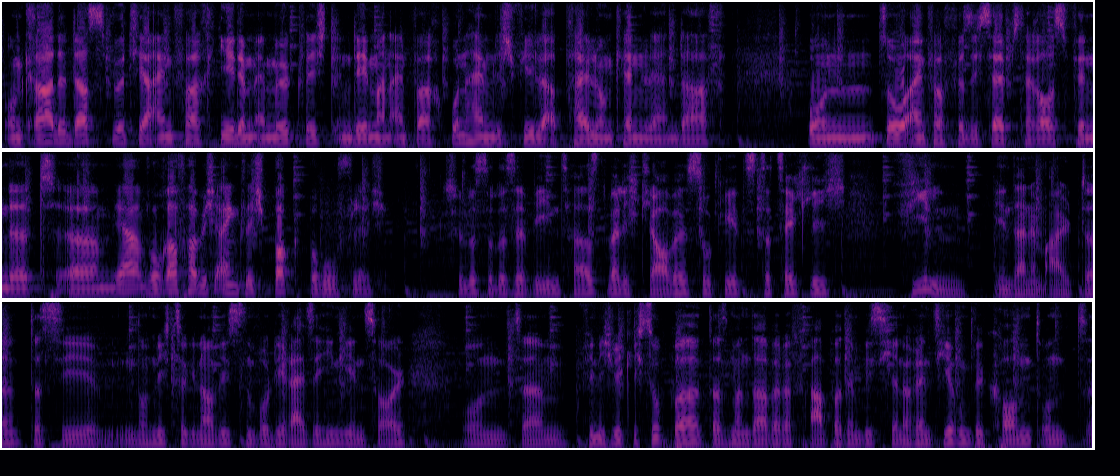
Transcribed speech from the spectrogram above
Und gerade das wird hier einfach jedem ermöglicht, indem man einfach unheimlich viele Abteilungen kennenlernen darf und so einfach für sich selbst herausfindet, ähm, ja, worauf habe ich eigentlich Bock beruflich. Schön, dass du das erwähnt hast, weil ich glaube, so geht es tatsächlich vielen in deinem Alter, dass sie noch nicht so genau wissen, wo die Reise hingehen soll. Und ähm, finde ich wirklich super, dass man da bei der Fraport ein bisschen Orientierung bekommt und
